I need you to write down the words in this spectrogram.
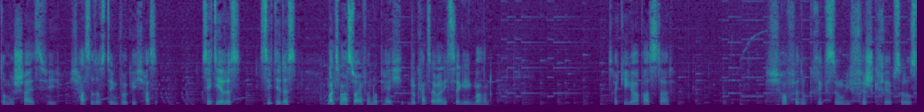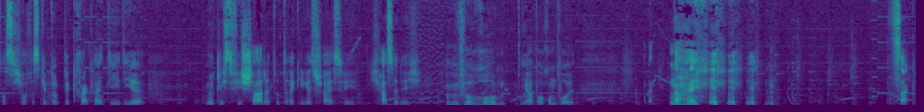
Dumme Scheißvieh. Ich hasse das Ding wirklich. Ich hasse... Seht ihr das? Seht ihr das? Manchmal hast du einfach nur Pech. Du kannst einfach nichts dagegen machen. Dreckiger Bastard. Ich hoffe, du kriegst irgendwie Fischkrebs oder sowas. Ich hoffe, es gibt irgendeine Krankheit, die dir möglichst viel schadet, du dreckiges Scheißvieh. Ich hasse dich. Warum? Ja, warum wohl? Nein. Zack.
